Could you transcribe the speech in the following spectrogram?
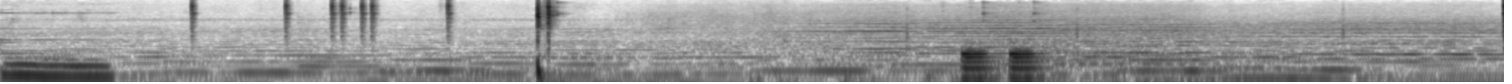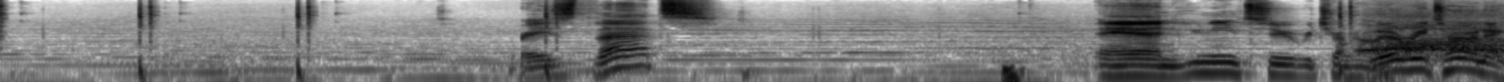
Hmm. Raise that. And you need to return home. We're returning.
